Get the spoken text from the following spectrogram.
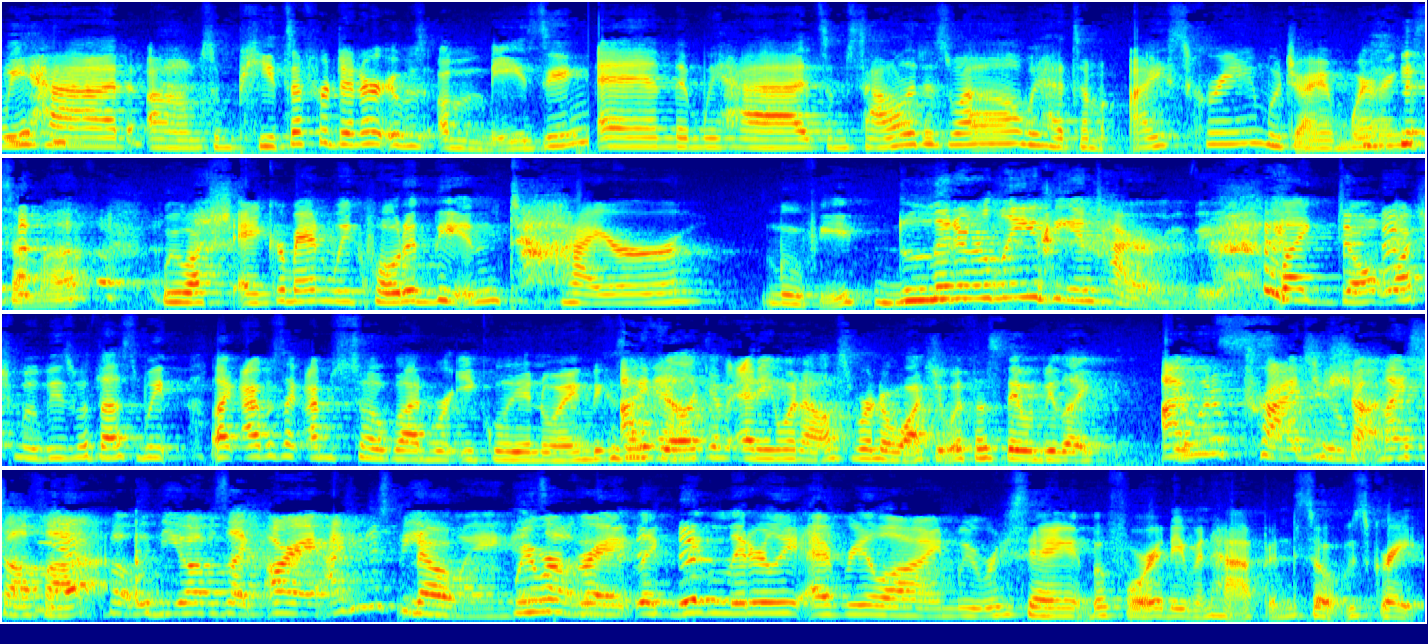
We had um, some pizza for dinner. It was amazing. And then we had some salad as well. We had some ice cream, which I am wearing some of. We watched Anchorman. We quoted the entire movie. Literally the entire movie. Like, don't watch movies with us. We like. I was like, I'm so glad we're equally annoying because I, I feel like if anyone else were to watch it with us, they would be like. I would have tried to shut much." myself Yeah. up, but with you, I was like, all right, I can just be No, annoying. we It's were great. Like we literally every line we were saying it before it even happened, so it was great.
